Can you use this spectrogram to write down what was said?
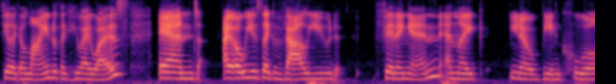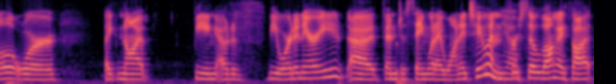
feel like aligned with like who I was. And I always like valued fitting in and like you know being cool or like not being out of the ordinary uh, than just saying what I wanted to. And yeah. for so long, I thought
